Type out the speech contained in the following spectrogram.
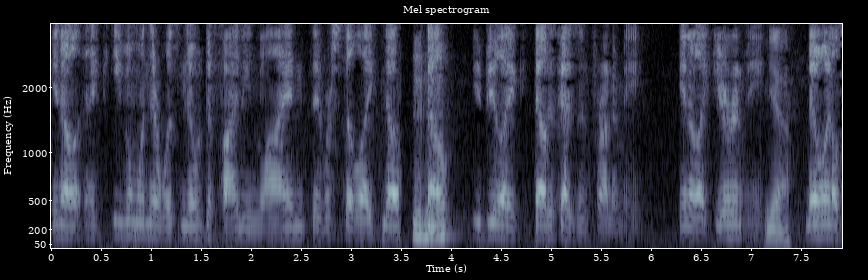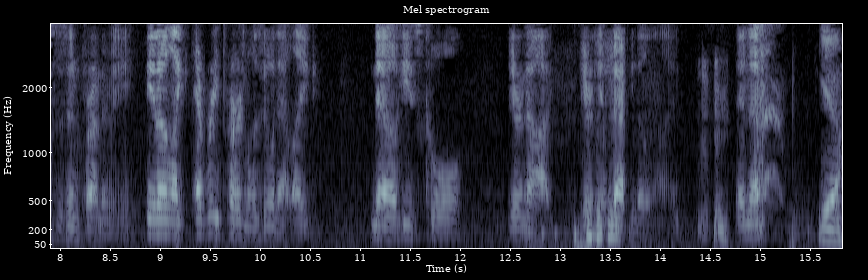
You know, like even when there was no defining line, they were still like, no, Mhm. no. You'd be like, no, this guy's in front of me. You know, like you're in me. Yeah. No one else is in front of me. You know, like every person was doing that. Like, no, he's cool. You're not. You're getting back into the line. And uh, Yeah.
